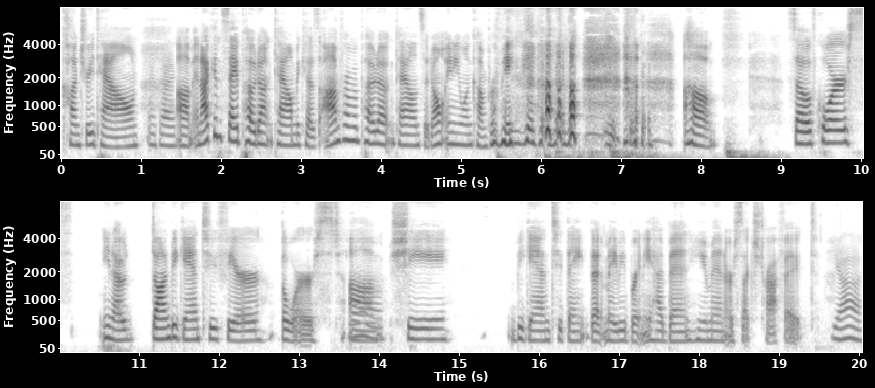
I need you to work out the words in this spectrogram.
country town. Okay. Um, and I can say podunk town because I'm from a podunk town, so don't anyone come for me. um, so of course, you know, Dawn began to fear the worst. Yeah. Um, she began to think that maybe Brittany had been human or sex trafficked. yeah.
